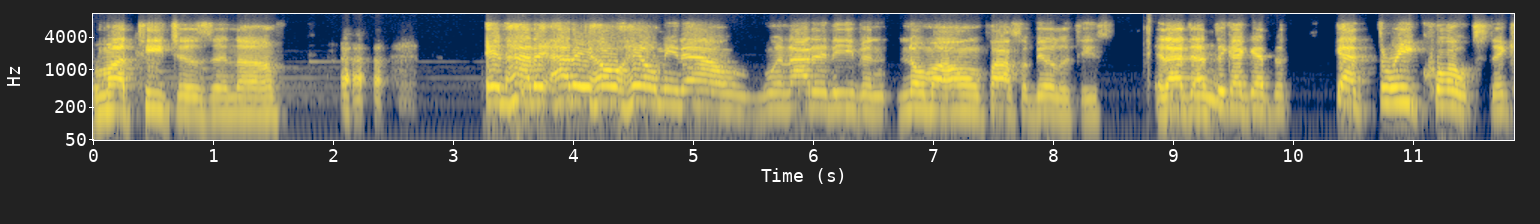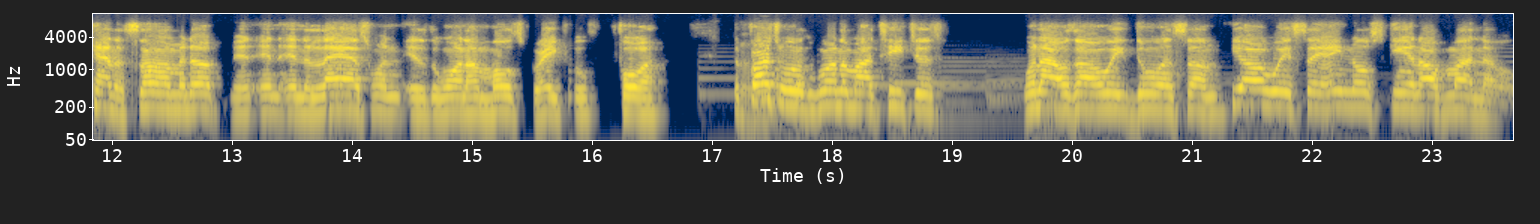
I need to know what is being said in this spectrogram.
my teachers, and uh, and how they how they hold, held me down when I didn't even know my own possibilities, and I, I hmm. think I got the got three quotes. They kind of sum it up, and, and, and the last one is the one I'm most grateful for. The mm-hmm. first one was one of my teachers when I was always doing something. He always say, "Ain't no skin off my nose."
